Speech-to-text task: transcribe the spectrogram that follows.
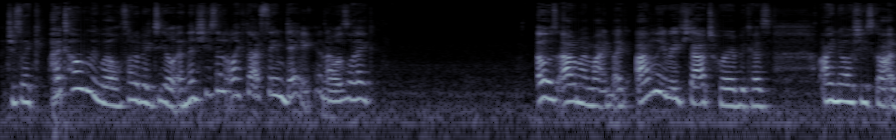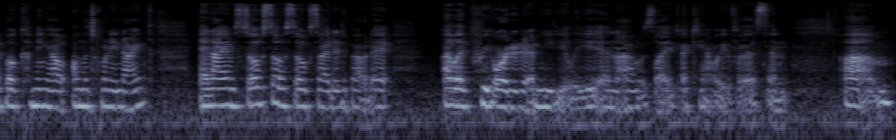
And she's like, I totally will. It's not a big deal. And then she sent it like that same day. And I was like, I was out of my mind. Like I only reached out to her because I know she's got a book coming out on the 29th and I am so, so, so excited about it. I like pre-ordered it immediately and I was like, I can't wait for this. And um,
